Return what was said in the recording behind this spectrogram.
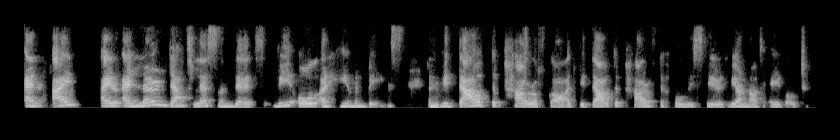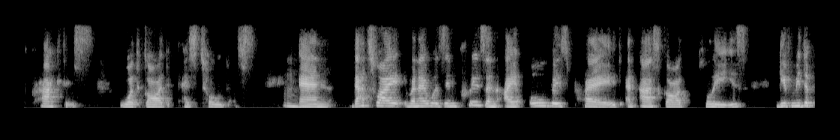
And i I, I, learned that lesson that we all are human beings. And without the power of God, without the power of the Holy Spirit, we are not able to practice what God has told us. Mm. And that's why when I was in prison, I always prayed and asked God, please give me the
